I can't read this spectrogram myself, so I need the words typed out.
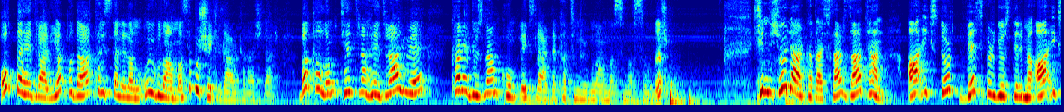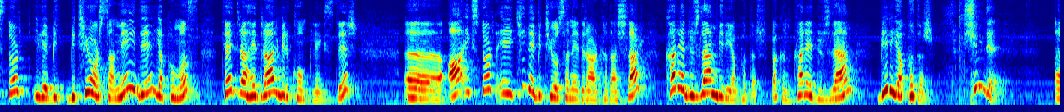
Oktahedral yapıda kristal alanın uygulanması bu şekilde arkadaşlar. Bakalım tetrahedral ve kare düzlem komplekslerde katın uygulanması nasıldır? Şimdi şöyle arkadaşlar zaten AX4 Vesper gösterimi AX4 ile bit- bitiyorsa neydi yapımız? Tetrahedral bir komplekstir. Ee, AX4E2 ile bitiyorsa nedir arkadaşlar? Kare düzlem bir yapıdır. Bakın kare düzlem bir yapıdır. Şimdi e,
